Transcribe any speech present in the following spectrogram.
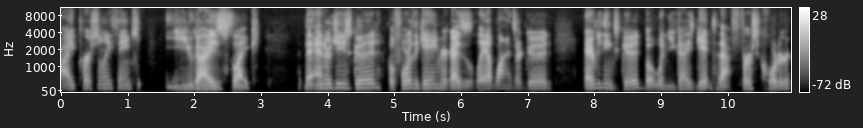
I personally think you guys like the energy's good before the game. Your guys' layup lines are good. Everything's good, but when you guys get into that first quarter,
